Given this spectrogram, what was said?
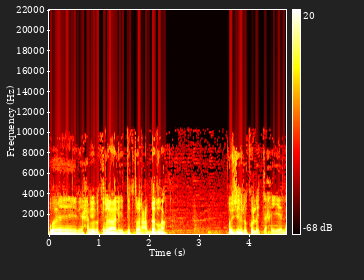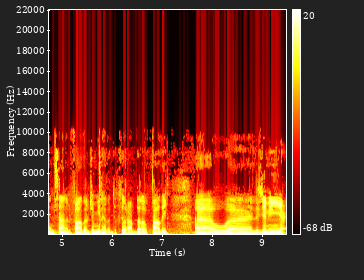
ولحبيبك الغالي الدكتور عبد الله. أوجه له كل التحية للإنسان الفاضل الجميل هذا الدكتور عبد الله القاضي. آه ولجميع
